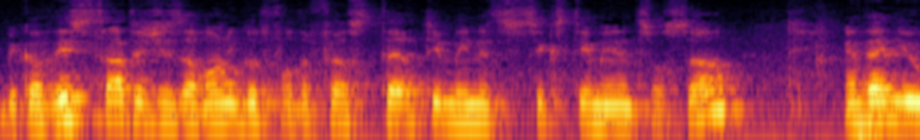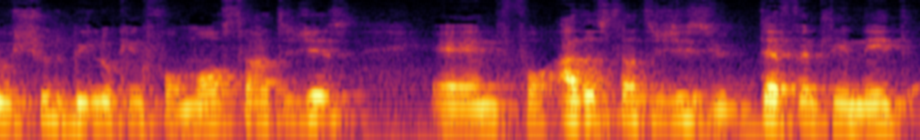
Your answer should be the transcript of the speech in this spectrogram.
because these strategies are only good for the first 30 minutes, 60 minutes or so. And then you should be looking for more strategies. And for other strategies, you definitely need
